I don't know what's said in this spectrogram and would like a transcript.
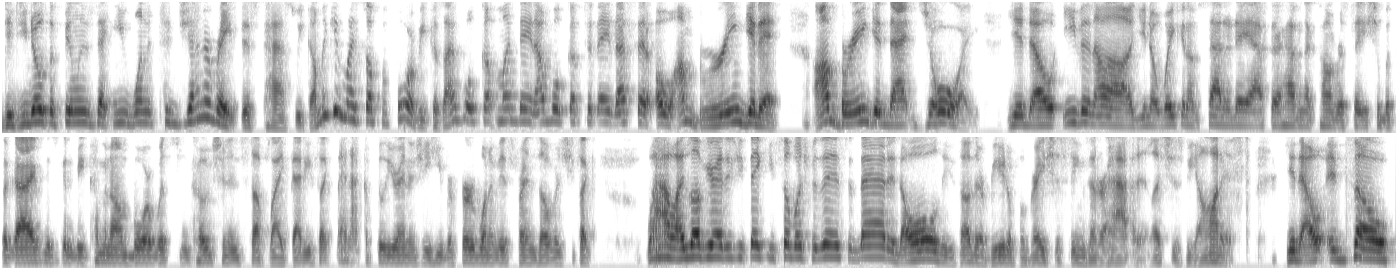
Did you know the feelings that you wanted to generate this past week? I'm gonna give myself a four because I woke up Monday and I woke up today and I said, "Oh, I'm bringing it. I'm bringing that joy you know even uh you know waking up saturday after having a conversation with a guy who's going to be coming on board with some coaching and stuff like that he's like man i can feel your energy. He referred one of his friends over she's like wow i love your energy thank you so much for this and that and all these other beautiful gracious things that are happening let's just be honest you know and so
